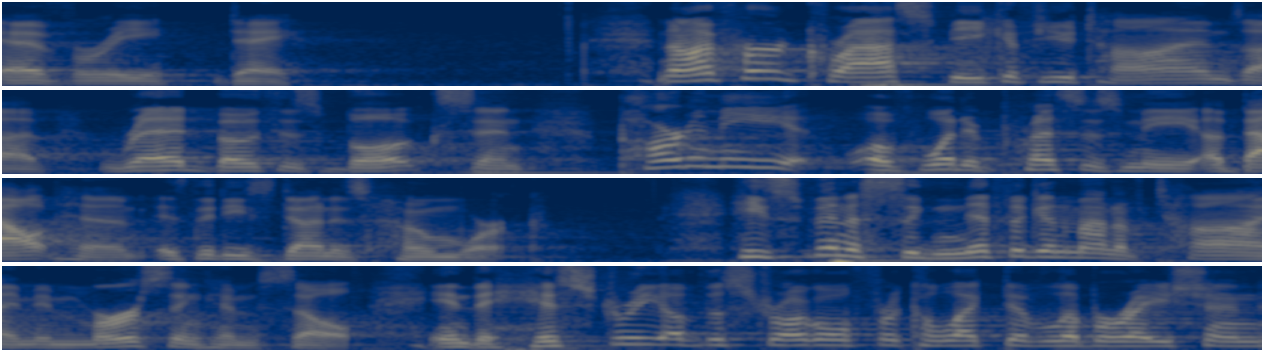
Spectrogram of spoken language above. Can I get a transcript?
every day. Now, I've heard Crass speak a few times. I've read both his books, and part of me, of what impresses me about him, is that he's done his homework. He's spent a significant amount of time immersing himself in the history of the struggle for collective liberation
